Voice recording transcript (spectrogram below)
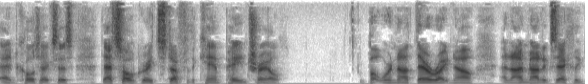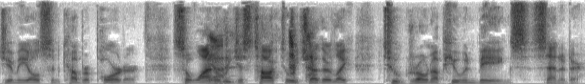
and Kolchak says that's all great stuff for the campaign trail but we're not there right now, and I'm not exactly Jimmy Olsen, cub reporter. So why don't we just talk to each other like two grown-up human beings, Senator?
